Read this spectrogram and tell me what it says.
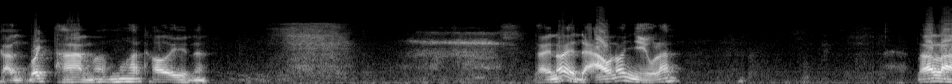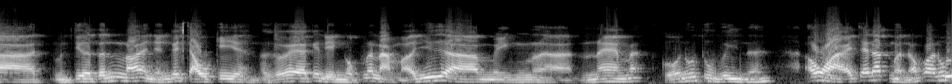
cần break time không hết hơi nè. Tại nói là đạo nó nhiều lắm đó là mình chưa tính nói những cái châu kia. Cái, cái địa ngục nó nằm ở dưới uh, miền uh, nam á, của núi tu vi nữa. Ở ngoài ở trái đất mình nó có núi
